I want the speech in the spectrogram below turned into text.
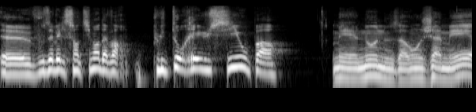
vous avez le sentiment d'avoir plutôt réussi ou pas? Mais nous, nous n'avons jamais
